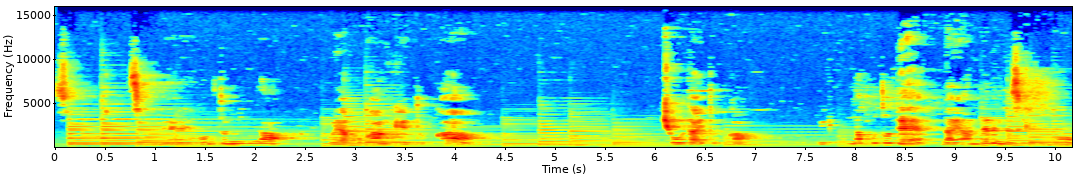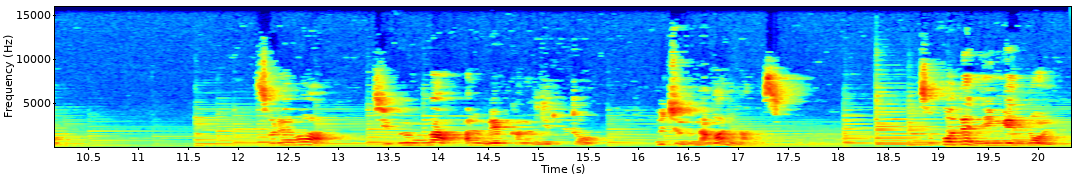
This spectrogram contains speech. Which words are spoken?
そうですよね。本当みんな親子関係とか兄弟とかいろんなことで悩んでるんですけれどもそれは自分がある面から見ると宇宙の流れなんですよ。そこで人間の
